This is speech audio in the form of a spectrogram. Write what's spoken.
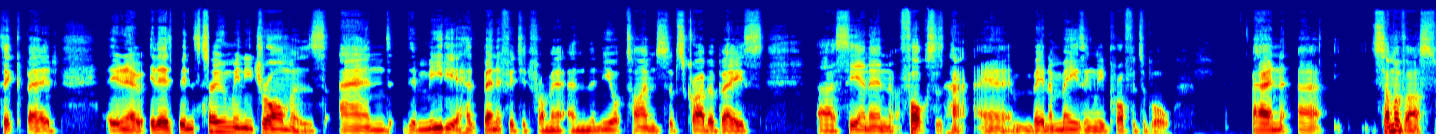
sick bed, you know there's been so many dramas and the media has benefited from it and the new york times subscriber base uh, cnn fox has ha- uh, been amazingly profitable. And uh, some of us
